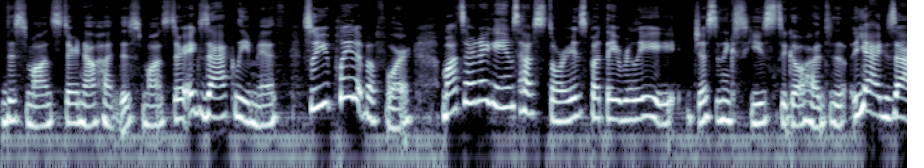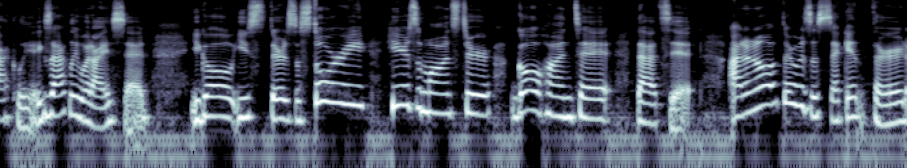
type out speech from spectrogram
this monster, now hunt this monster. Exactly, Myth. So you played it before. Monster Hunter games have stories, but they really just an excuse to go hunt. Yeah, exactly. Exactly what I said. You go, you there's a story, here's a monster, go hunt it. That's it. I don't know if there was a second, third.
